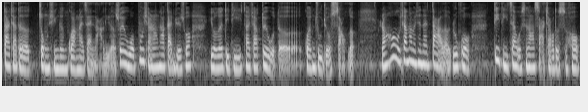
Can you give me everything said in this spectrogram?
大家的重心跟关爱在哪里了，所以我不想让他感觉说有了弟弟，大家对我的关注就少了。然后像他们现在大了，如果……弟弟在我身上撒娇的时候，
